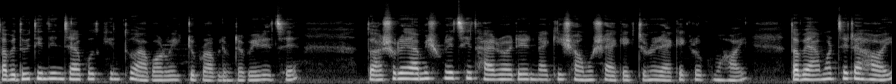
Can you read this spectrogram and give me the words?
তবে দুই, তিন দিন যাবৎ কিন্তু আবারও একটু প্রবলেমটা বেড়েছে। তো আসলে আমি শুনেছি থাইরয়েডের নাকি সমস্যা এক একজনের এক এক রকম হয়। তবে আমার যেটা হয়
